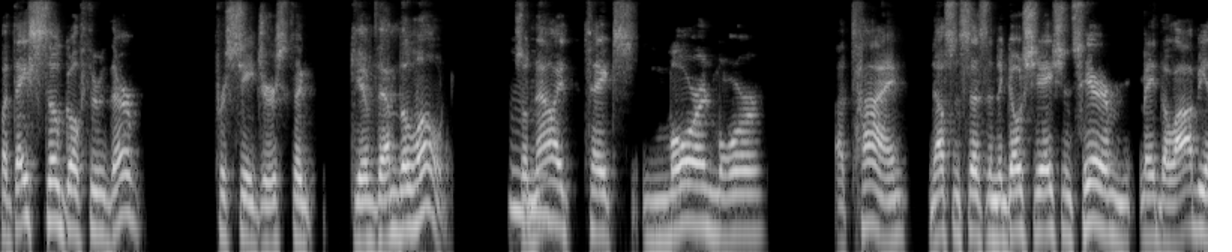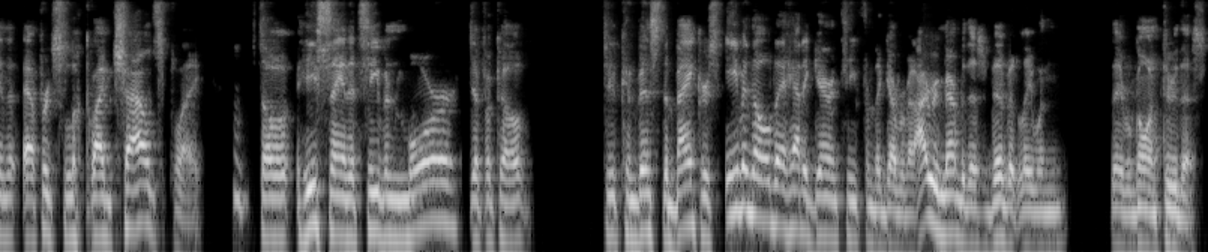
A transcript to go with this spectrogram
but they still go through their procedures to give them the loan. Mm-hmm. So now it takes more and more uh, time. Nelson says the negotiations here made the lobbying efforts look like child's play. Hmm. So he's saying it's even more difficult to convince the bankers, even though they had a guarantee from the government. I remember this vividly when they were going through this.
